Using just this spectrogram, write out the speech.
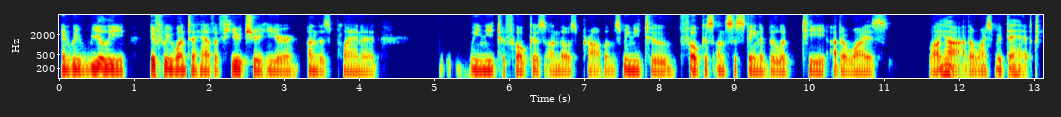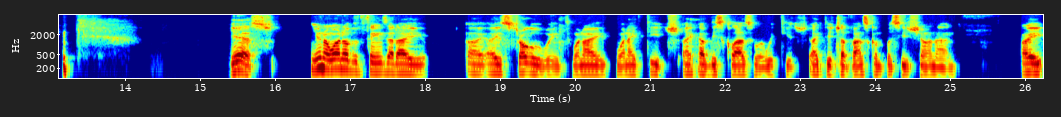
And we really if we want to have a future here on this planet we need to focus on those problems. We need to focus on sustainability otherwise well yeah otherwise we're dead Yes, you know, one of the things that I, I I, struggle with when I when I teach, I have this class where we teach. I teach advanced composition, and I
